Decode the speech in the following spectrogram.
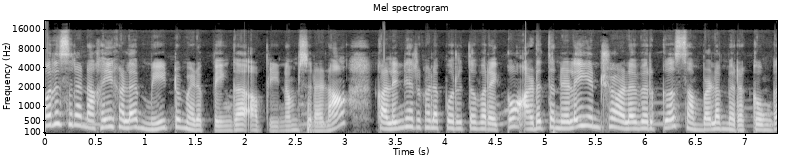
ஒரு சில நகைகளை மீட்டும் எடுப்பீங்க அப்படின்னும் சொல்லலாம். கலைஞர்களை பொறுத்த வரைக்கும் அடுத்த நிலை என்ற அளவிற்கு சம்பளம் இருக்குங்க.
